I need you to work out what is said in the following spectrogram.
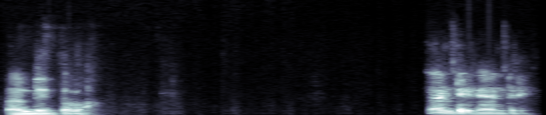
நன்றி தோழர். நன்றி நன்றி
